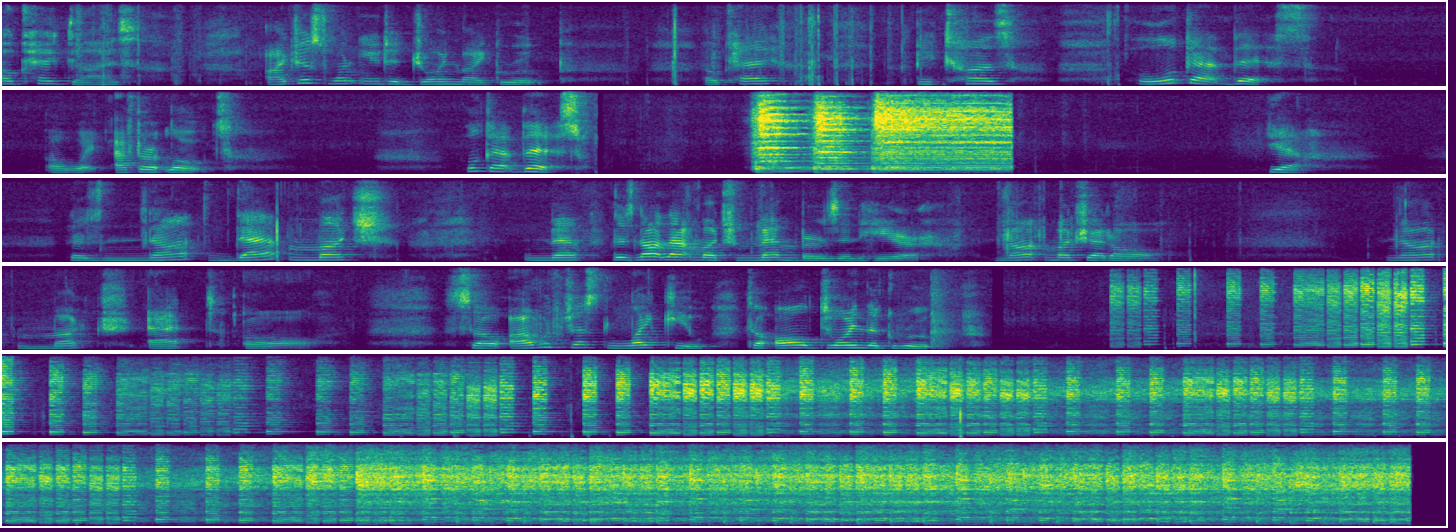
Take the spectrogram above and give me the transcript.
Okay, guys. I just want you to join my group. Okay? Because look at this. Oh, wait, after it loads. Look at this. Yeah. There's not that much there's not that much members in here. Not much at all. Not much at all. So I would just like you to all join the group.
